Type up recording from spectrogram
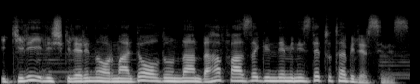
ikili ilişkileri normalde olduğundan daha fazla gündeminizde tutabilirsiniz.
